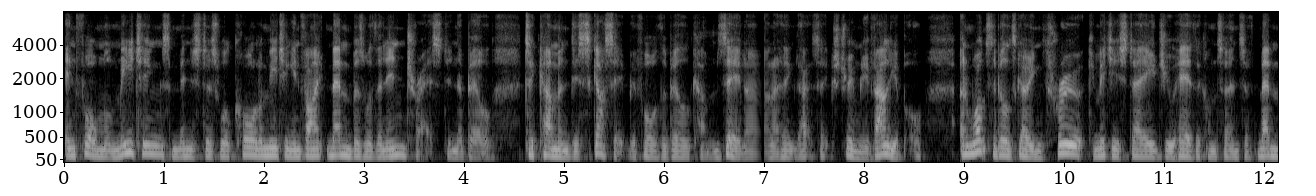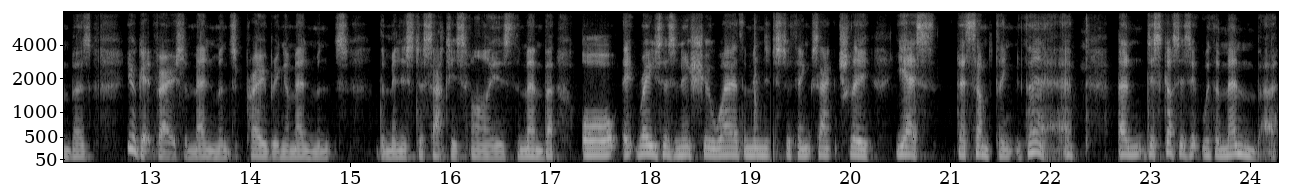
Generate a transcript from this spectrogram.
informal meetings. Ministers will call a meeting, invite members with an interest in the bill to come and discuss it before the bill comes in. And I think that's extremely valuable. And once the bill's going through at committee stage, you hear the concerns of members, you get various amendments, probing amendments. The minister satisfies the member, or it raises an issue where the minister thinks, actually, yes, there's something there and discusses it with a member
